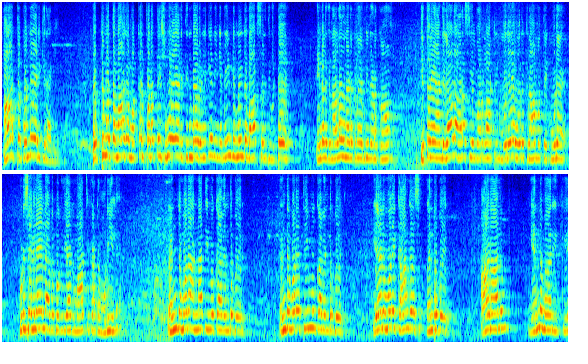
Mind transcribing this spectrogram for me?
ஆத்தை கொள்ளையடிக்கிறாங்க. ஒட்டுமொத்தமாக மக்கள் பணத்தை சூறையாடி தின்பவர்களுக்கே நீங்க மீண்டும் மீண்டும் வாக்கு செலுத்தி விட்டு எங்களுக்கு நல்லது நடக்கணும் எப்படி நடக்கும்? இத்தனை ஆண்டு கால அரசியல் வரலாற்றில் ஒரே ஒரு கிராமத்தை கூட குடிசைகளே இல்லாத பகுதியாக மாற்றி காட்ட முடியல. ரெண்டு முறை அண்ணா திமுக வென்று போயிருக்கு ரெண்டு முறை திமுக வென்று போயிருக்கு ஏழு முறை காங்கிரஸ் வென்று போயிருக்கு ஆனாலும் என்ன மாதிரி இருக்கு?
